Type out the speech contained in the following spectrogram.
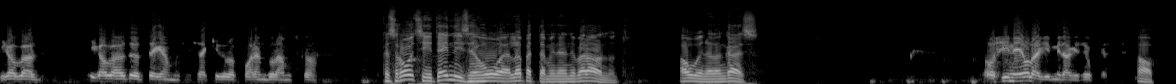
iga päev, iga päev tööd tegema, siis äkki tuleb parem tulemus ka. kas Rootsi tennisehooaja lõpetamine on juba ära olnud? auhinnad on käes no siin ei olegi midagi siukest oh..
